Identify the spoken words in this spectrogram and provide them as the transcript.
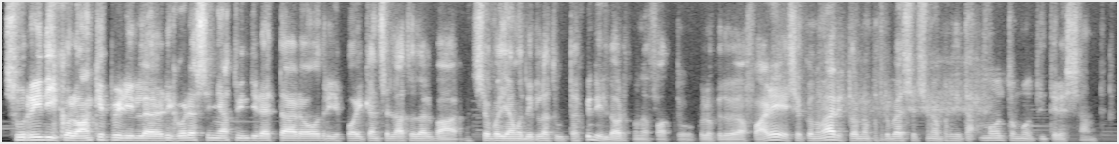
sul ridicolo anche per il rigore assegnato in diretta a Rodri e poi cancellato dal VAR, se vogliamo dirla tutta. Quindi il Dortmund ha fatto quello che doveva fare e secondo me al ritorno potrebbe esserci una partita molto molto interessante.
